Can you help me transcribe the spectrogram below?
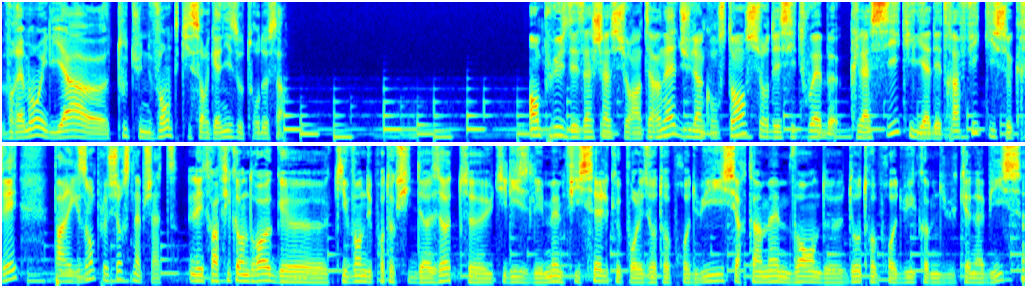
Vraiment, il y a toute une vente qui s'organise autour de ça. En plus des achats sur Internet, Julien Constant, sur des sites web classiques, il y a des trafics qui se créent, par exemple sur Snapchat. Les trafiquants de drogue euh, qui vendent du protoxyde d'azote euh, utilisent les mêmes ficelles que pour les autres produits. Certains même vendent d'autres produits comme du cannabis.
